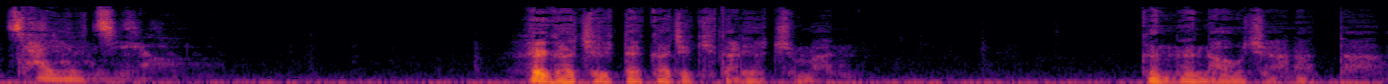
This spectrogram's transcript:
자유지요. 해가 질 때까지 기다렸지만 끝내 나오지 않았다.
